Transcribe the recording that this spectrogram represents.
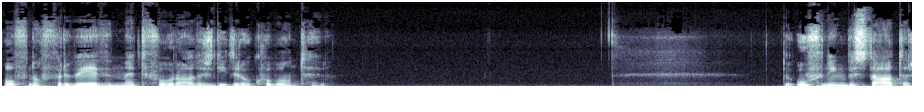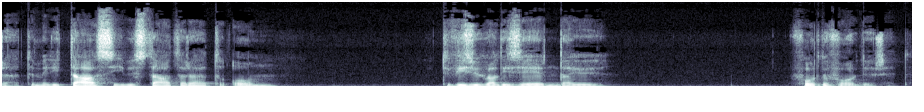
Of nog verweven met voorouders die er ook gewoond hebben. De oefening bestaat eruit, de meditatie bestaat eruit om te visualiseren dat je voor de voordeur zit.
